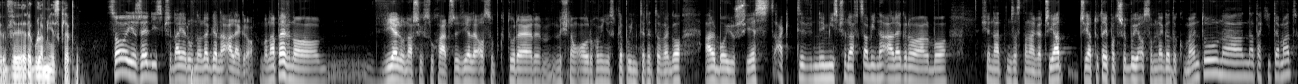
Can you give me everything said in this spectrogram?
w regulaminie sklepu. Co jeżeli sprzedaję równolegle na Allegro? Bo na pewno wielu naszych słuchaczy, wiele osób, które myślą o uruchomieniu sklepu internetowego, albo już jest aktywnymi sprzedawcami na Allegro, albo się nad tym zastanawia. Czy ja, czy ja tutaj potrzebuję osobnego dokumentu na, na taki temat?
